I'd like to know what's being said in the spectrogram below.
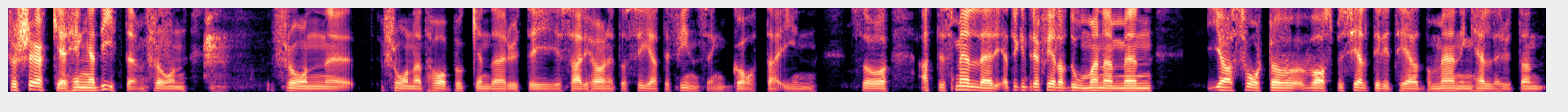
försöker hänga dit den från, från, eh, från att ha pucken där ute i sarghörnet och se att det finns en gata in. Så att det smäller, jag tycker inte det är fel av domarna, men jag har svårt att vara speciellt irriterad på Manning heller, utan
